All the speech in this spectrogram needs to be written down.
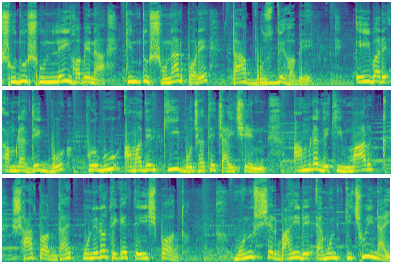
শুধু শুনলেই হবে না, কিন্তু শোনার পরে তা বুঝতে হবে। এইবারে আমরা দেখব প্রভু আমাদের কি বোঝাতে চাইছেন। আমরা দেখি মার্ক সাত অধ্যায় পনেরো থেকে তেইশ পদ। মনুষ্যের বাহিরে এমন কিছুই নাই,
